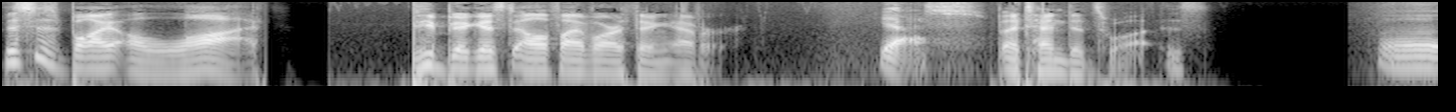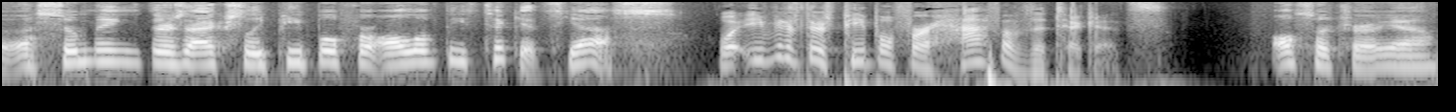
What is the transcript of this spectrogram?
this is by a lot the biggest l5r thing ever Yes. attendance wise Uh, assuming there's actually people for all of these tickets, yes. well even if there's people for half of the tickets Also true, yeah.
